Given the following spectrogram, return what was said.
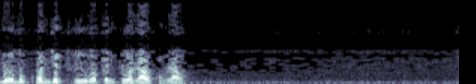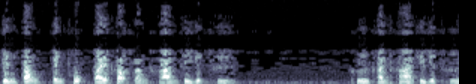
เมื่อบุคคลยึดถือว่าเป็นตัวเราของเรา จึงต้องเป็นทุกข์ไปเพราะสังขารที่ยึดถือ คือขันห้าที่ยึดถือ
